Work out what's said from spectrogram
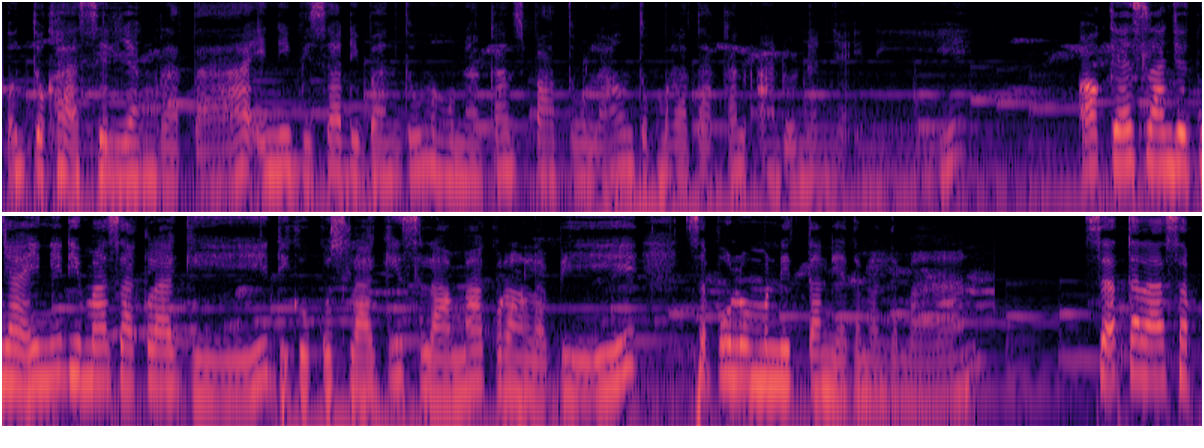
Untuk hasil yang rata, ini bisa dibantu menggunakan spatula untuk meratakan adonannya ini. Oke, selanjutnya ini dimasak lagi, dikukus lagi selama kurang lebih 10 menitan ya teman-teman. Setelah 10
